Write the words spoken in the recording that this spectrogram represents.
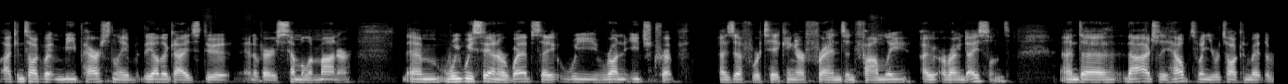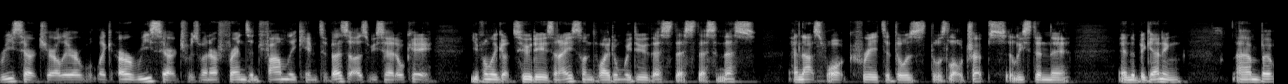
I can talk about me personally, but the other guides do it in a very similar manner. Um, we, we say on our website we run each trip as if we're taking our friends and family out around Iceland. And uh, that actually helped when you were talking about the research earlier. Like our research was when our friends and family came to visit us, we said, okay, you've only got two days in Iceland. Why don't we do this, this, this, and this? And that's what created those those little trips, at least in the in the beginning. Um, but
